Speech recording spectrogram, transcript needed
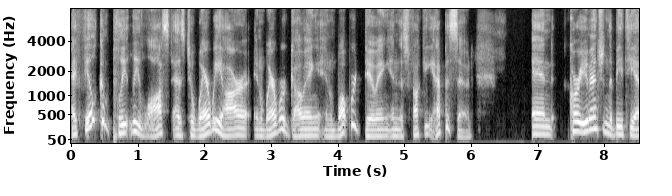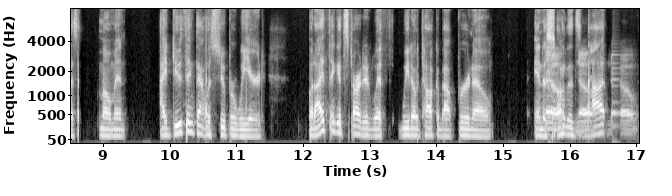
I feel completely lost as to where we are and where we're going and what we're doing in this fucking episode. And Corey, you mentioned the BTS moment. I do think that was super weird but I think it started with "We Don't Talk About Bruno" in a No, song that's no, not no.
